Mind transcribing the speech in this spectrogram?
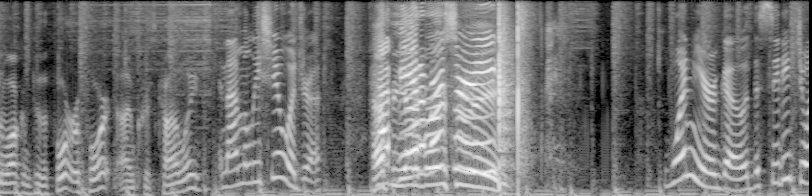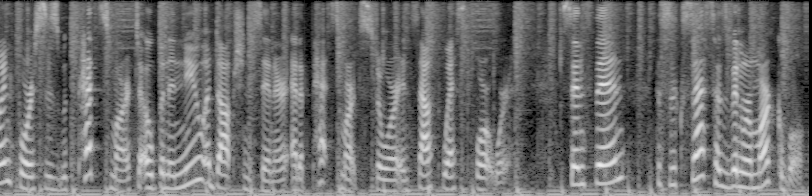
and welcome to the Fort Report. I'm Chris Conley. And I'm Alicia Woodruff. Happy, anniversary! One year ago, the city joined forces with PetSmart to open a new adoption center at a PetSmart store in southwest Fort Worth. Since then, the success has been remarkable.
